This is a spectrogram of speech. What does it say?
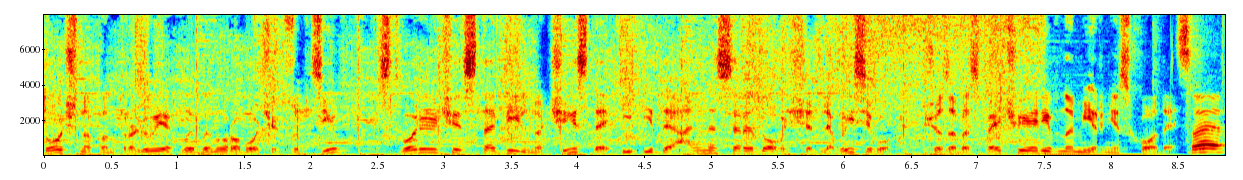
точно контролює глибину робочих зубців, створюючи стабільно чисте і ідеальне середовище для висіву, що забезпечує рівномірні сходи. Це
